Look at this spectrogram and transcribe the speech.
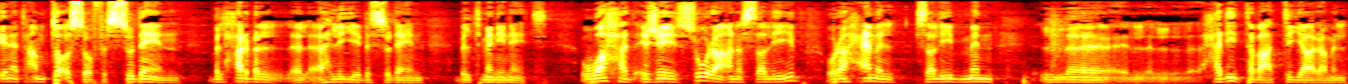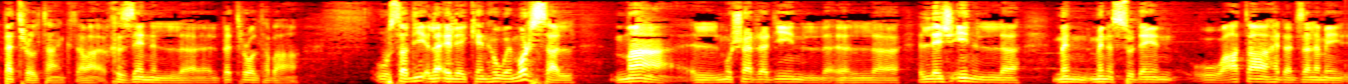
كانت عم تقصف السودان. بالحرب الأهلية بالسودان. بالثمانينات وواحد اجى صورة عن الصليب وراح عمل صليب من الحديد تبع الطيارة من البترول تانك تبع خزان البترول تبعها وصديق لإلي كان هو مرسل مع المشردين اللاجئين من من السودان وعطاه هذا الزلمة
